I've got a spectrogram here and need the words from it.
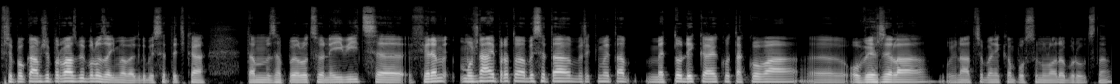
Předpokládám, že pro vás by bylo zajímavé, kdyby se teďka tam zapojilo co nejvíc firm. Možná i proto, aby se ta, řekněme, ta metodika jako taková ověřila, možná třeba někam posunula do budoucna.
